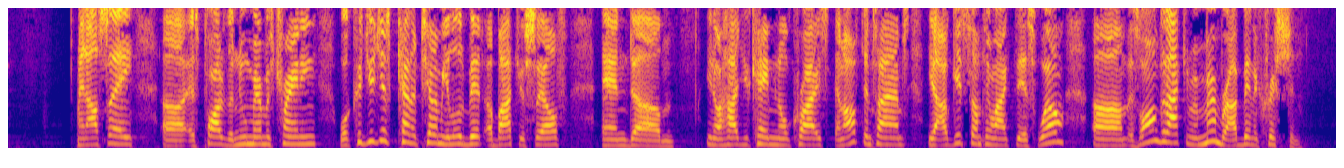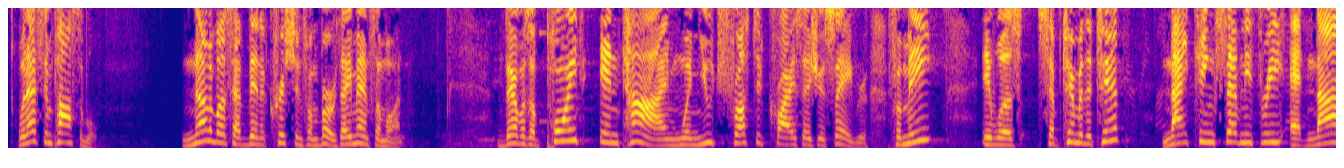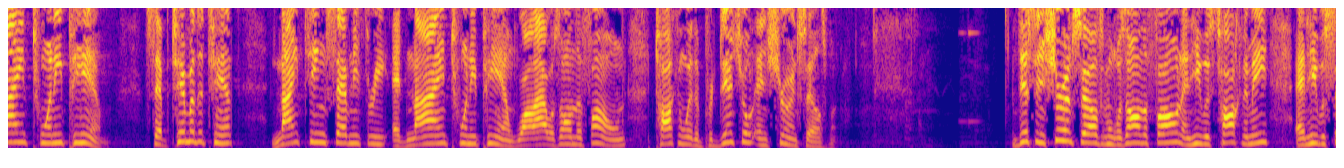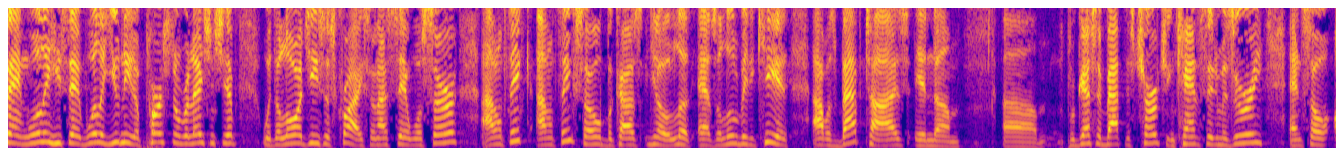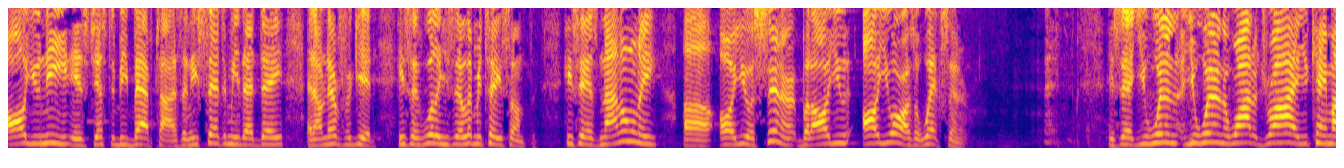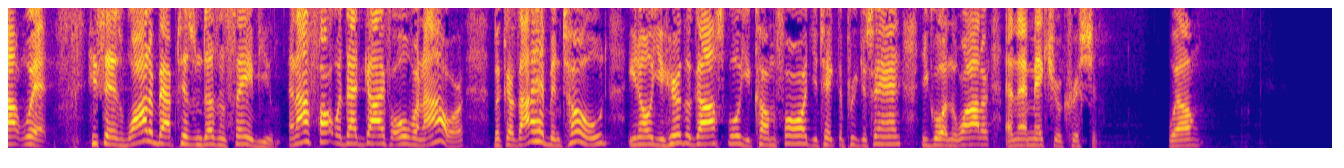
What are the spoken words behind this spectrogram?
And I'll say, uh, as part of the new members training, well, could you just kind of tell me a little bit about yourself and, um, you know, how you came to know Christ? And oftentimes, yeah, I'll get something like this. Well, um, as long as I can remember, I've been a Christian. Well, that's impossible. None of us have been a Christian from birth. Amen, someone. There was a point in time when you trusted Christ as your Savior. For me, it was September the 10th, 1973 at 9:20 p.m. September the 10th, 1973 at 9:20 p.m. while I was on the phone talking with a Prudential insurance salesman. This insurance salesman was on the phone and he was talking to me and he was saying, Willie, he said, Willie, you need a personal relationship with the Lord Jesus Christ. And I said, Well, sir, I don't think I don't think so because, you know, look, as a little bitty kid, I was baptized in um, um, Progressive Baptist Church in Kansas City, Missouri. And so all you need is just to be baptized. And he said to me that day, and I'll never forget, he says, Willie, he said, let me tell you something. He says, not only uh, are you a sinner, but all you, all you are is a wet sinner. He said, you went, in, you went in the water dry and you came out wet. He says, water baptism doesn't save you. And I fought with that guy for over an hour because I had been told, you know, you hear the gospel, you come forward, you take the preacher's hand, you go in the water, and that makes you a Christian. Well,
